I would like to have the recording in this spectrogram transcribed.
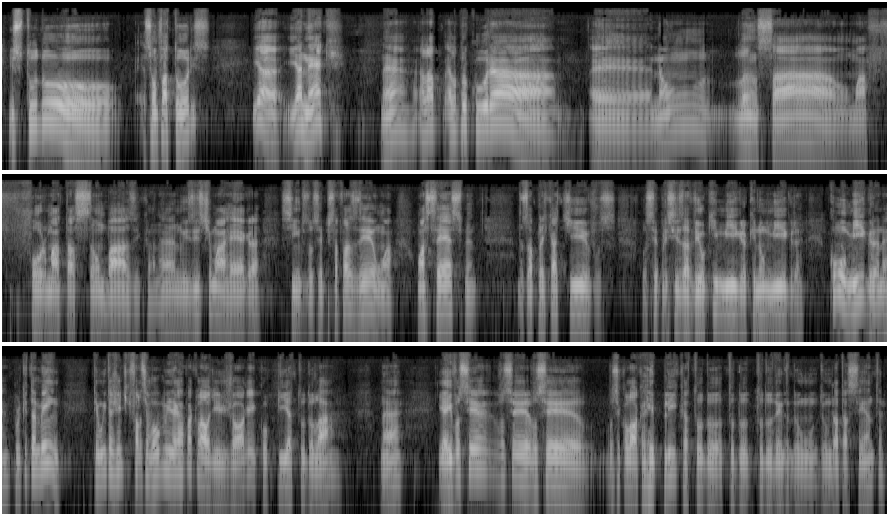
isso tudo são fatores. E a, e a NEC, né, ela, ela procura é, não lançar uma formatação básica. Né? Não existe uma regra simples. Você precisa fazer uma, um assessment dos aplicativos, você precisa ver o que migra, o que não migra, como migra, né? porque também tem muita gente que fala assim, vou migrar para a cloud, joga e copia tudo lá, né? E aí você, você, você, você coloca, replica tudo, tudo, tudo dentro de um, de um data center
